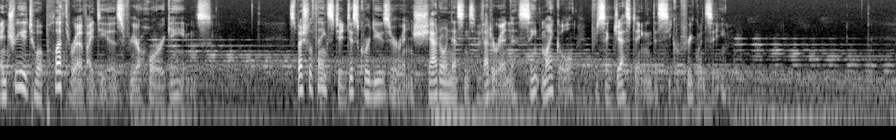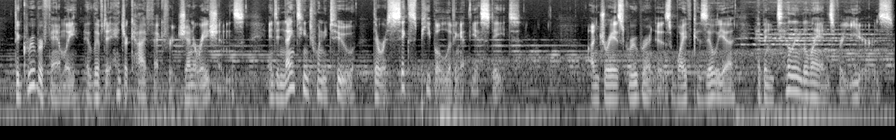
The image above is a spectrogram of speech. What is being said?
and treated to a plethora of ideas for your horror games. Special thanks to Discord user and Shadow in Essence veteran St. Michael for suggesting the secret frequency. The Gruber family had lived at Hinterkaifeck for generations, and in 1922 there were six people living at the estate. Andreas Gruber and his wife Kazilia had been tilling the lands for years,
